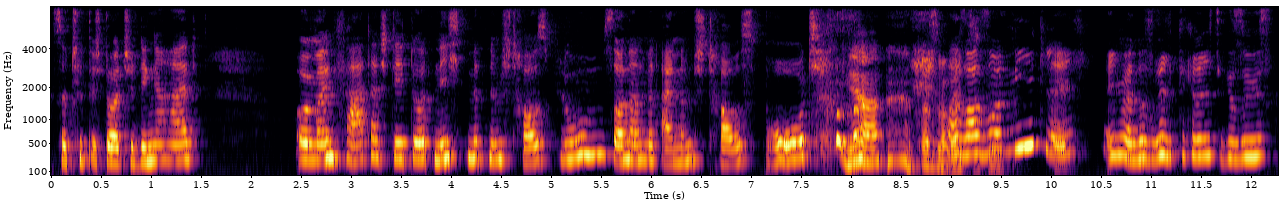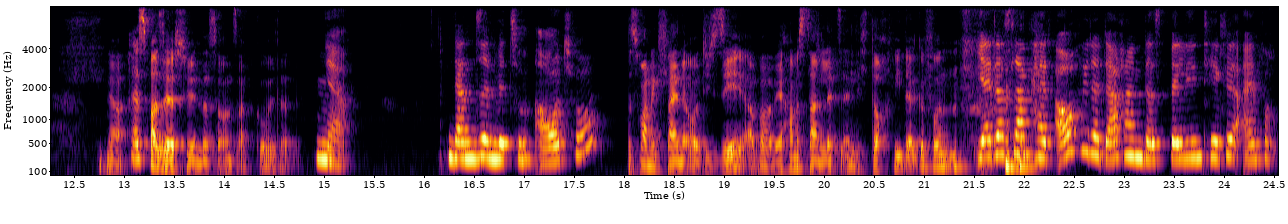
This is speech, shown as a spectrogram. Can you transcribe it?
So typisch deutsche Dinge halt. Und mein Vater steht dort nicht mit einem Strauß Blumen, sondern mit einem Strauß Brot. Ja, das war Das war so gut. niedlich. Ich fand das richtig, richtig süß. Ja, es war sehr schön, dass er uns abgeholt hat. Ja. Dann sind wir zum Auto. Das war eine kleine Odyssee, aber wir haben es dann letztendlich doch wieder gefunden. Ja, das lag halt auch wieder daran, dass Berlin-Tegel einfach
